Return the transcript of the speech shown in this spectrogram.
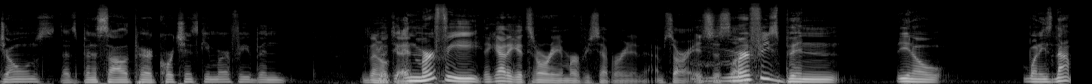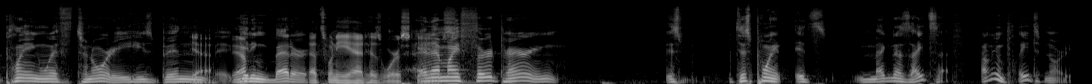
Jones. That's been a solid pair. Korchinski Murphy been Been okay. and Murphy They got to get Tinordi and Murphy separated. I'm sorry, it's just like, Murphy's been, you know, when he's not playing with Tinordi, he's been Yeah. Uh, getting better. That's when he had his worst games. and then my third pairing is at this point it's Megna Zaitsev. I don't even play Tinordi.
